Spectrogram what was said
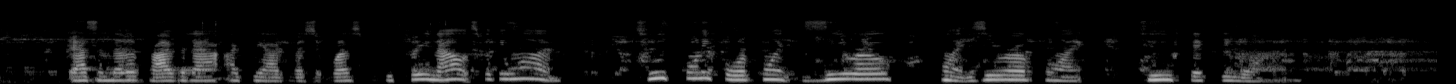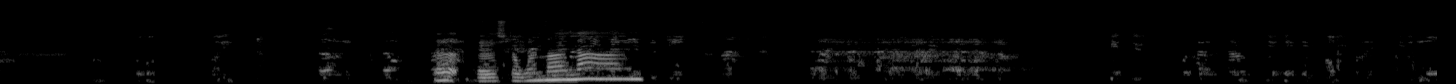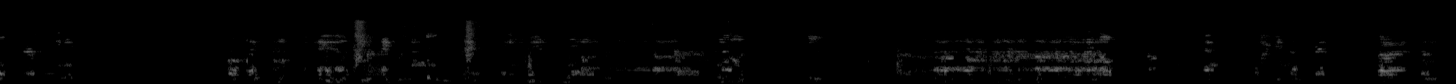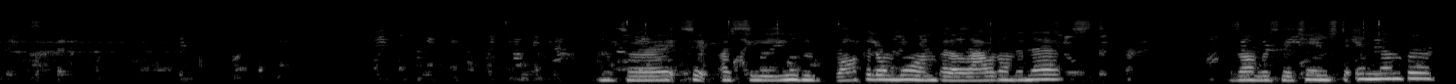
That's another private IP address. It was 53, now it's 51. 224.0.0.251. Oh, there's the 199. That's alright. So I see you block it on one, but allow it on the next. As long as they change the in number.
